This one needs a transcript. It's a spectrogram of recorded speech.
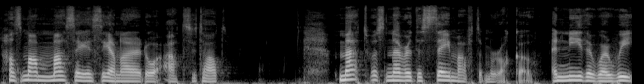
Hans mamma säger senare då att citat Matt was never the same after Morocco, and neither were we.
